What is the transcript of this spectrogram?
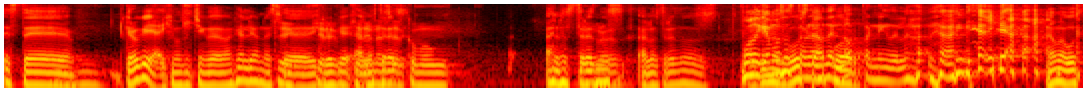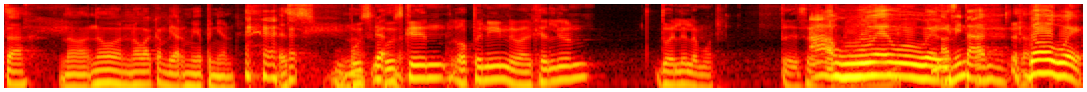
este. Creo que ya dijimos un chingo de Evangelion. Sí, Este, quieren, creo que a los hacer tres. como un... A los tres nos. A los tres nos. Podríamos nos hasta hablar del por- opening de, la, de Evangelion. No me gusta. No, no, no va a cambiar mi opinión. Es. no. Bus- busquen Opening Evangelion, duele el amor. Ah, huevo, güey. Está- No, güey.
